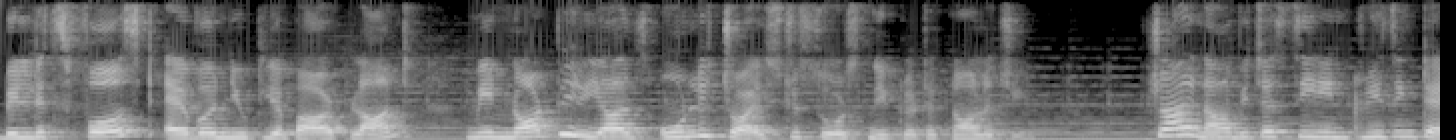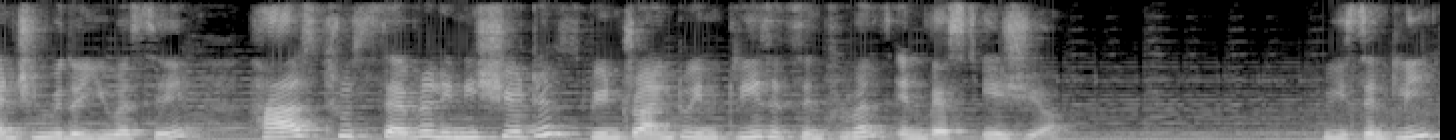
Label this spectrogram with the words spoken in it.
build its first ever nuclear power plant, may not be Riyadh's only choice to source nuclear technology. China, which has seen increasing tension with the USA, has through several initiatives been trying to increase its influence in West Asia. Recently,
